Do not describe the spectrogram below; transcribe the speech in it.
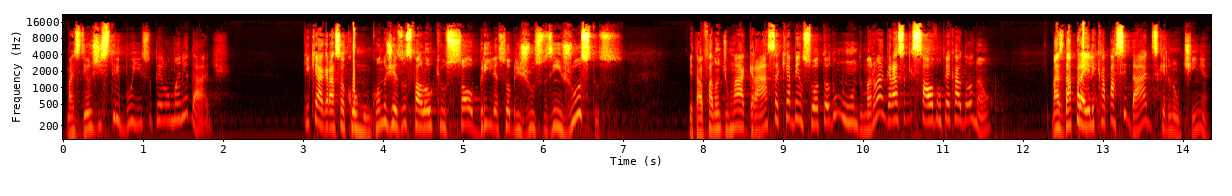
mas Deus distribui isso pela humanidade. O que é a graça comum? Quando Jesus falou que o sol brilha sobre justos e injustos, ele estava falando de uma graça que abençoa todo mundo, mas não é uma graça que salva o pecador, não. Mas dá para ele capacidades que ele não tinha,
